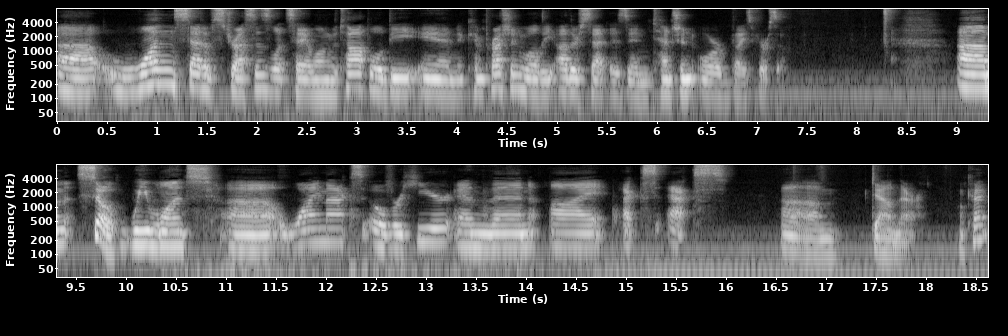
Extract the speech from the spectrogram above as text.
uh, one set of stresses, let's say along the top, will be in compression while the other set is in tension or vice versa. Um, so we want uh, y max over here and then ixx um, down there. Okay.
